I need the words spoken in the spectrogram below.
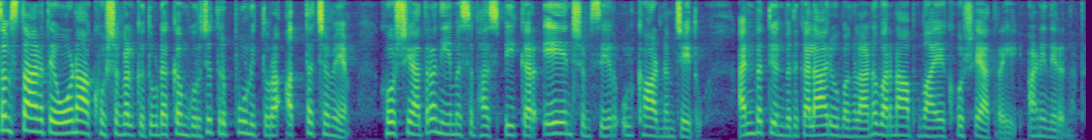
സംസ്ഥാനത്തെ ഓണാഘോഷങ്ങൾക്ക് തുടക്കം കുറിച്ച് തൃപ്പൂണിത്തുറ അത്തച്ചമയം ഘോഷയാത്ര നിയമസഭാ സ്പീക്കർ എ എൻ ഷംസീർ ഉദ്ഘാടനം ചെയ്തു. അൻപത്തിയൊൻപത് കലാരൂപങ്ങളാണ് വർണാഭമായ ഘോഷയാത്രയിൽ അണിനിരുന്നത്.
